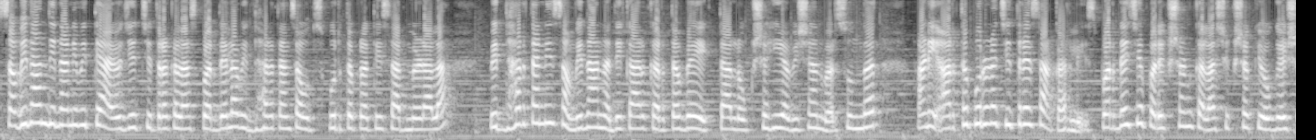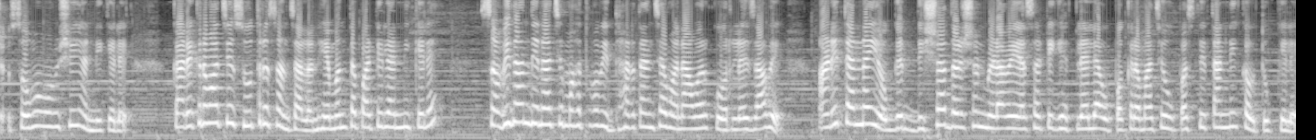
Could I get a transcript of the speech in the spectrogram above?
संविधान दिनानिमित्त आयोजित चित्रकला स्पर्धेला विद्यार्थ्यांचा उत्स्फूर्त प्रतिसाद मिळाला. विद्यार्थ्यांनी संविधान अधिकार कर्तव्य एकता लोकशाही या विषयांवर सुंदर आणि अर्थपूर्ण चित्रे साकारली. स्पर्धेचे परीक्षण कला शिक्षक योगेश सोमवंशी यांनी केले. कार्यक्रमाचे सूत्रसंचालन हेमंत पाटील यांनी केले. संविधान दिनाचे महत्त्व विद्यार्थ्यांच्या मनावर कोरले जावे आणि त्यांना योग्य दिशादर्शन मिळावे यासाठी घेतलेल्या उपक्रमाचे उपस्थितांनी कौतुक केले.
